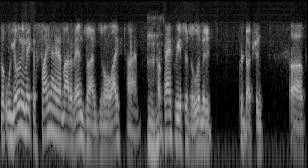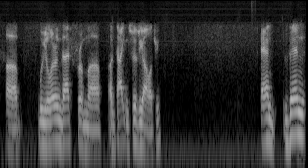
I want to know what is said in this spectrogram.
But we only make a finite amount of enzymes in a lifetime. Mm-hmm. Our pancreas has a limited production. Uh, uh, we learned that from uh, Guyton's physiology. And then,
